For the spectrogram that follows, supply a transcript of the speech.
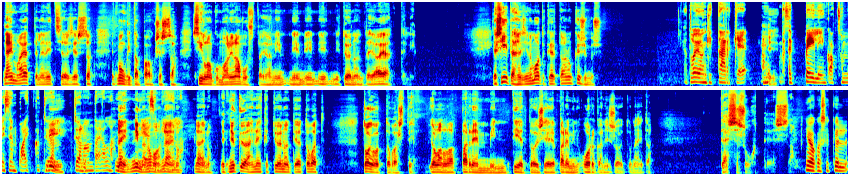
Näin mä ajattelen itse asiassa, että munkin tapauksessa silloin, kun mä olin avustaja, niin, niin, niin, niin, niin työnantaja ajatteli. Ja siitähän siinä monta kertaa on kysymys. Ja toi onkin tärkeä niin. se peiliin katsomisen paikka työn, niin. työnantajalla. Näin, nimenomaan näin on. Näin on. Et nykyään ehkä työnantajat ovat toivottavasti jollain lailla paremmin tietoisia ja paremmin organisoituneita tässä suhteessa. Joo, koska kyllä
